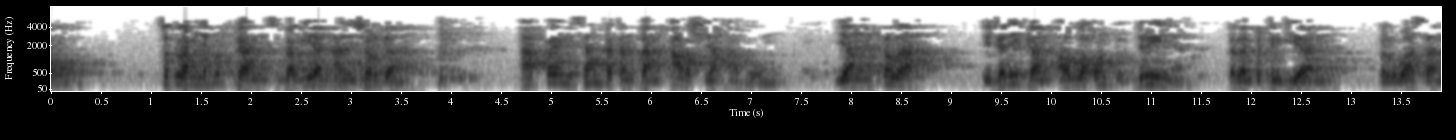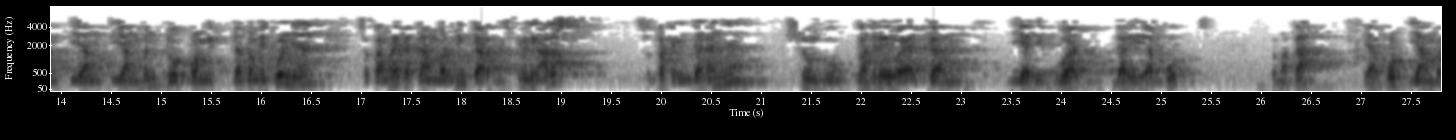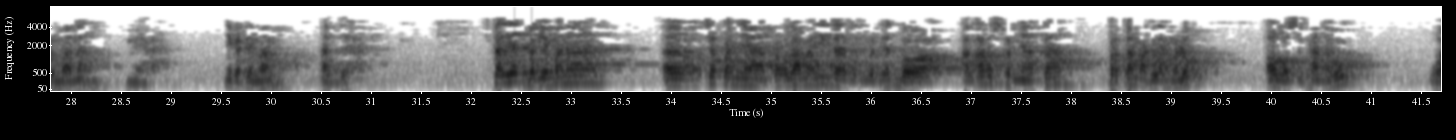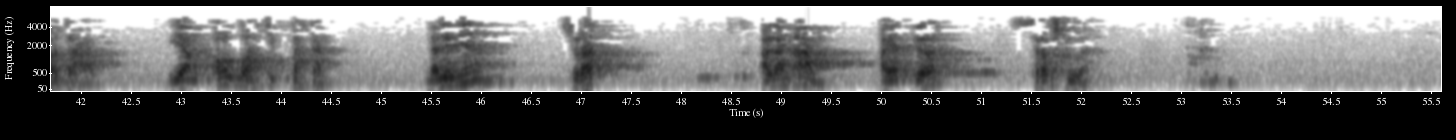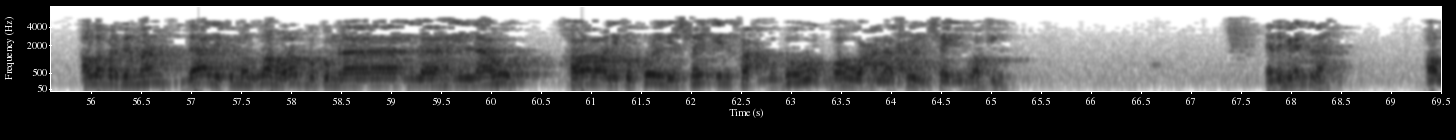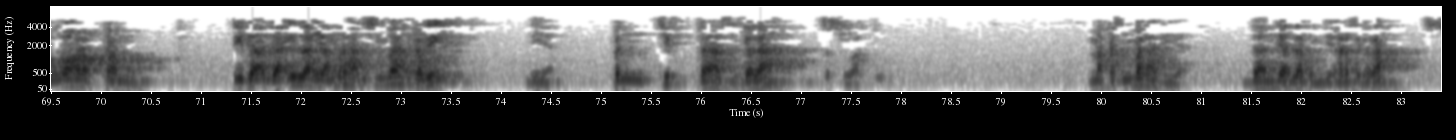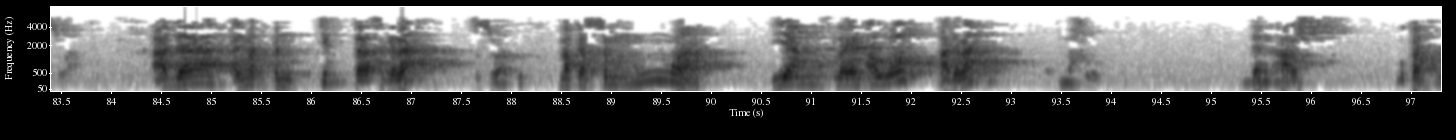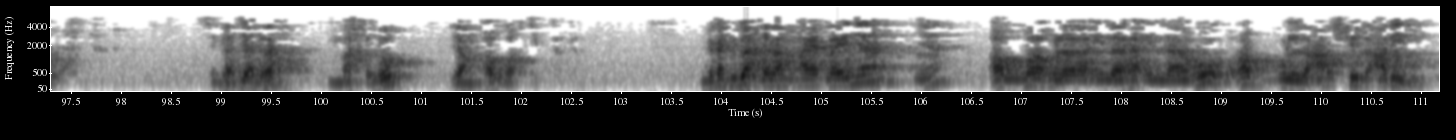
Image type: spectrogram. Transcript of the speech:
setelah menyebutkan sebagian ahli surga, apa yang disangka tentang ars yang agung, yang telah dijadikan Allah untuk dirinya dalam ketinggian, keluasan, tiang-tiang bentuk dan pemikulnya, serta mereka telah berlingkar di sekeliling arus, serta keindahannya, sungguh telah diriwayatkan dia dibuat dari yakut. Maka yakut yang bermana merah. Ini kata Imam Az-Zahabi. Kita lihat bagaimana uh, ucapannya para ulama ini kita lihat bahwa al-arus ternyata pertama adalah makhluk Allah Subhanahu wa taala yang Allah ciptakan. Dalilnya surat Al-An'am ayat ke 102. Allah berfirman, "Dzalikumullahu rabbukum la ilaha illahu khaliqu kulli syai'in fa'buduhu wa huwa ala kulli syai'in wakil." Ya demikian itulah Allah Rabb kamu. Tidak ada ilah yang berhak disembah kecuali Dia, pencipta segala sesuatu. Maka sembahlah Dia dan dia adalah pemelihara segala sesuatu. Ada kalimat pencipta segala sesuatu. Maka semua yang selain Allah adalah makhluk. Dan arus bukan Allah. Sehingga dia adalah makhluk yang Allah ciptakan. Demikian juga dalam ayat lainnya, ya, Allahu la ilaha illahu rabbul arshil azim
